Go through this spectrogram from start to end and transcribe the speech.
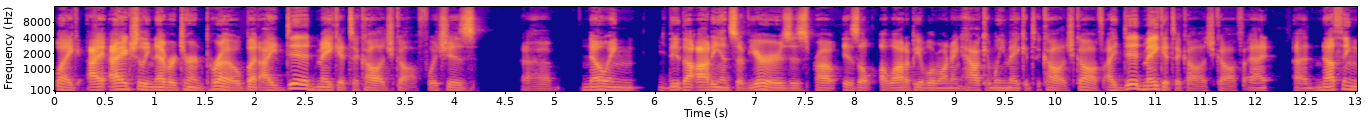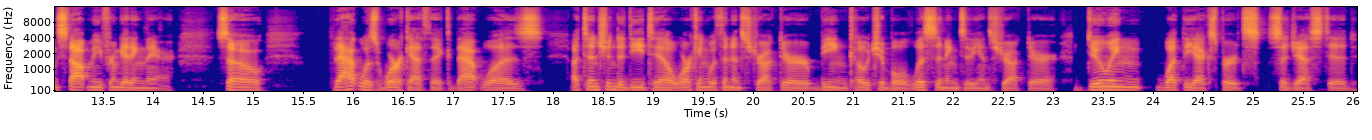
like I, I actually never turned pro, but I did make it to college golf, which is uh, knowing the, the, audience of yours is pro- is a, a, lot of people are wondering how can we make it to college golf. I did make it to college golf. I, uh, nothing stopped me from getting there. So that was work ethic. That was attention to detail, working with an instructor, being coachable, listening to the instructor, doing what the experts suggested.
